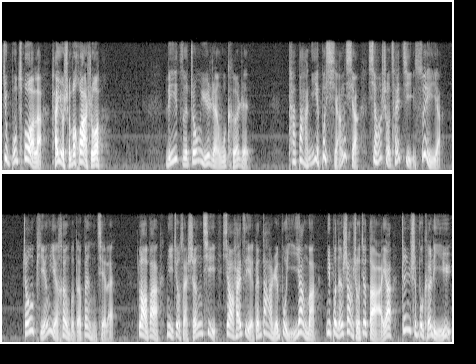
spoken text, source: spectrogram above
就不错了，还有什么话说？”李子终于忍无可忍，他爸，你也不想想，小手才几岁呀？周平也恨不得蹦起来。老爸，你就算生气，小孩子也跟大人不一样嘛，你不能上手就打呀，真是不可理喻。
